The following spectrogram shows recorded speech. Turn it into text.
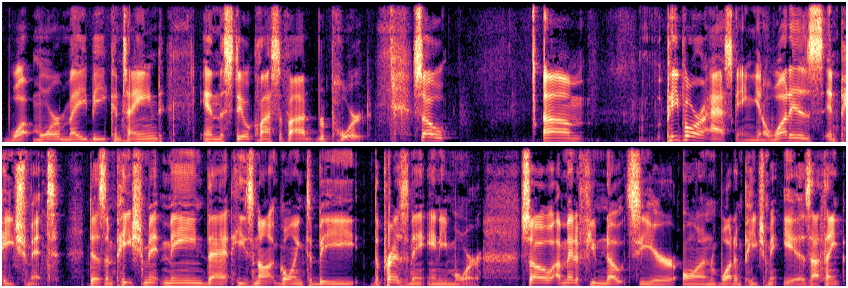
what more may be contained in the still classified report. So, um, people are asking, you know, what is impeachment? Does impeachment mean that he's not going to be the president anymore? So I made a few notes here on what impeachment is. I think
